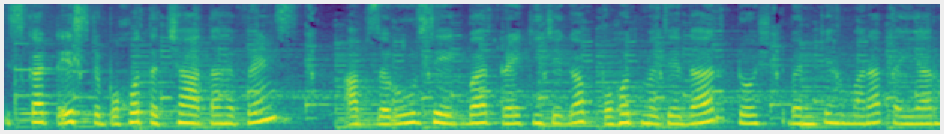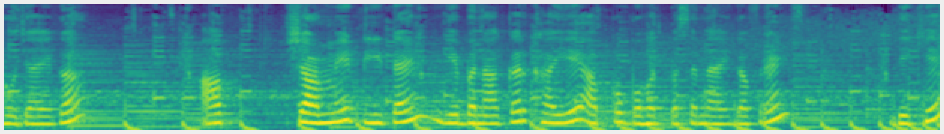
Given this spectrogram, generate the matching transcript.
इसका टेस्ट बहुत अच्छा आता है फ्रेंड्स। आप ज़रूर से एक बार ट्राई कीजिएगा, बहुत मज़ेदार टोस्ट बनके हमारा तैयार हो जाएगा। आप शाम में टी टाइम ये बनाकर खाइए, आपको बहुत पसंद आएगा फ्रेंड्स। देखिए,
